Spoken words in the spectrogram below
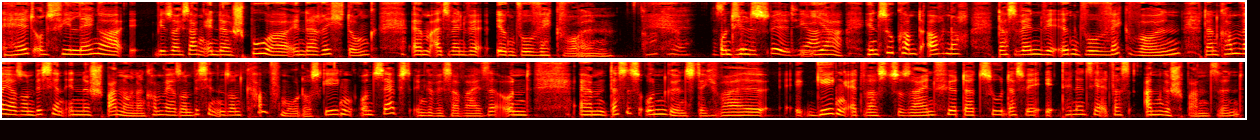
hält uns viel länger, wie soll ich sagen, in der Spur, in der Richtung, ähm, als wenn wir irgendwo weg wollen. Okay. Das ist und ein schönes Bild, ja. Ja, hinzu kommt auch noch, dass wenn wir irgendwo weg wollen, dann kommen wir ja so ein bisschen in eine Spannung, dann kommen wir ja so ein bisschen in so einen Kampfmodus gegen uns selbst in gewisser Weise. Und ähm, das ist ungünstig, weil gegen etwas zu sein führt dazu, dass wir tendenziell etwas angespannt sind.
